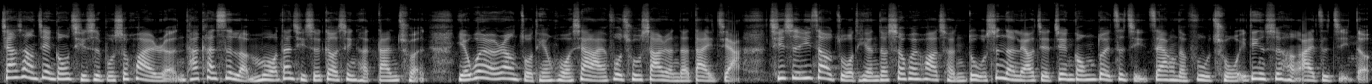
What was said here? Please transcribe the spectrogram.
加上建功其实不是坏人，他看似冷漠，但其实个性很单纯，也为了让佐田活下来，付出杀人的代价。其实依照佐田的社会化程度，是能了解建功对自己这样的付出，一定是很爱自己的。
